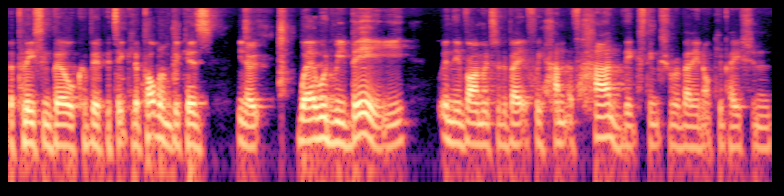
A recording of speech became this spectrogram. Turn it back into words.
the policing bill could be a particular problem because you know where would we be in the environmental debate if we hadn't have had the Extinction Rebellion occupation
